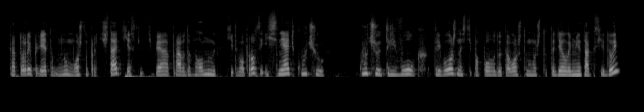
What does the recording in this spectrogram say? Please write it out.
который при этом, ну, можно прочитать, если тебя, правда, волнуют какие-то вопросы, и снять кучу кучу тревог, тревожности по поводу того, что мы что-то делаем не так с едой.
